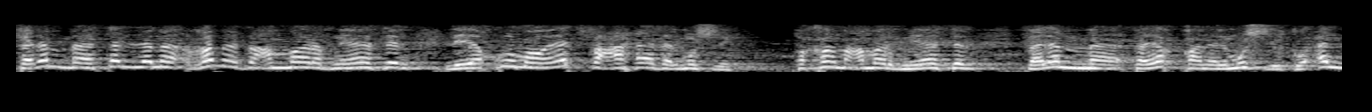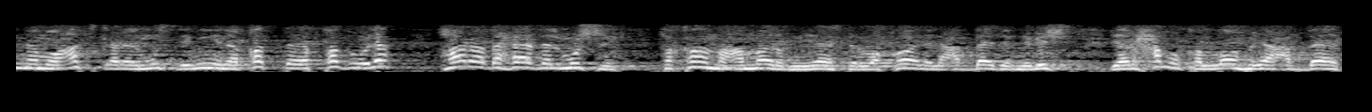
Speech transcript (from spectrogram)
فلما سلم غمز عمار بن ياسر ليقوم ويدفع هذا المشرك. فقام عمار بن ياسر فلما تيقن المشرك أن معسكر المسلمين قد تيقظوا له هرب هذا المشرك فقام عمار بن ياسر وقال لعباد بن بشر يرحمك الله يا عباد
